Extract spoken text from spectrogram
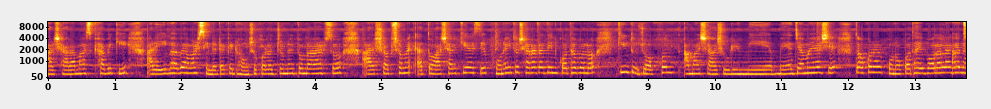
আর সারা মাস খাবে কি? আর এইভাবে আমার ছেলেটাকে ধ্বংস করার জন্যই তোমরা আসছো। আর সবসময় এত আশার কি আছে? ফোনেই তো সারাটা দিন কথা বলো। কিন্তু যখন আমার শাশুড়ির মেয়ে মেয়ে জামাই আসে তখন আর কোনো কথাই বলা লাগে না।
